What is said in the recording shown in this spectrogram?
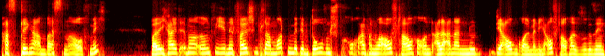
passt Klinge am besten auf mich. weil ich halt immer irgendwie in den falschen Klamotten mit dem doofen Spruch einfach nur auftauche und alle anderen nur die Augen rollen, wenn ich auftauche. Also so gesehen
